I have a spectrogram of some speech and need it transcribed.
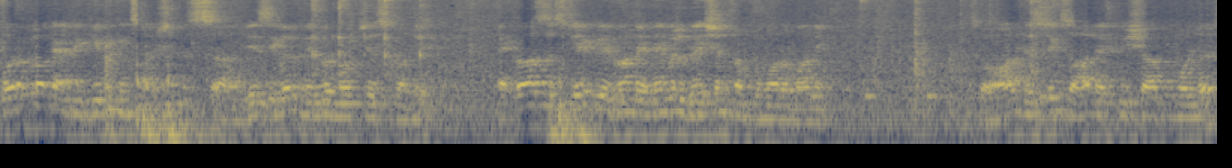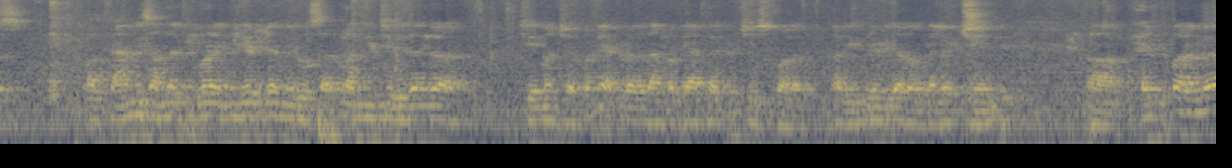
Four o'clock I be giving instructions JC గారు మీరు కూడా నోట్ చేసుకోండి. Across the state we're gonna enable ration from tomorrow morning so all districts all FP shop holders వాళ్ళ ఫ్యామిలీస్ అందరికీ కూడా ఇమీడియట్గా మీరు సరుకులు అందించే విధంగా చేయమని చెప్పండి. అక్కడ దాంట్లో గ్యాప్ ప్యాకెట్ చూసుకోవాలి. అది ఇమీడియట్గా అది ఒక ఎలక్ట్ చేయండి హెల్త్ పరంగా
